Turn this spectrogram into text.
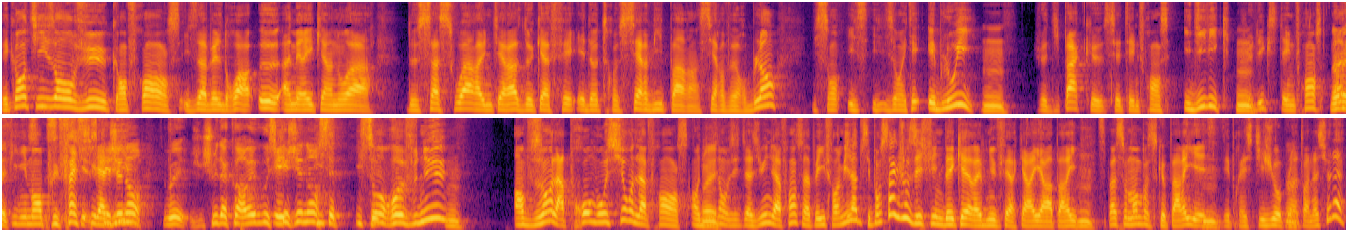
Mais quand ils ont vu qu'en France, ils avaient le droit, eux, Américains noirs, de s'asseoir à une terrasse de café et d'être servis par un serveur blanc, ils, sont, ils ont été éblouis. Je ne dis pas que c'était une France idyllique. Je hmm. dis que c'était une France infiniment plus facile à vivre. Gênant, oui, je suis d'accord avec vous. Ce qui est gênant, c'est ils sont revenus hmm en faisant la promotion de la France, en disant aux États-Unis, la France est un pays formidable. C'est pour ça que Joséphine Baker est venue faire carrière à Paris. Mm. C'est pas seulement parce que Paris était mm. prestigieux au plan international,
